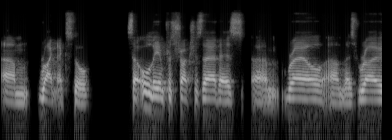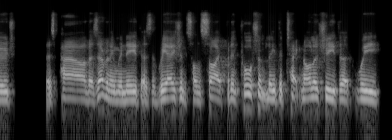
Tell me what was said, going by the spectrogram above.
um, right next door. So all the infrastructure is there. There's um, rail, um, there's road, there's power, there's everything we need. There's the reagents on site. But importantly, the technology that we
